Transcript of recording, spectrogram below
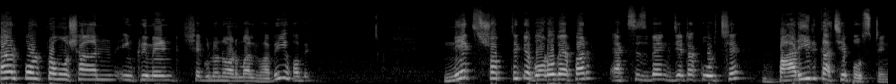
তারপর প্রমোশন ইনক্রিমেন্ট সেগুলো নর্মালভাবেই হবে। নেক্সট সব থেকে বড় ব্যাপার, অ্যাক্সিস ব্যাংক যেটা করছে, বাড়ির কাছে পোস্টিং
